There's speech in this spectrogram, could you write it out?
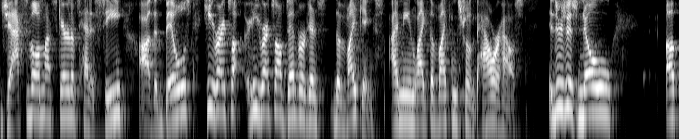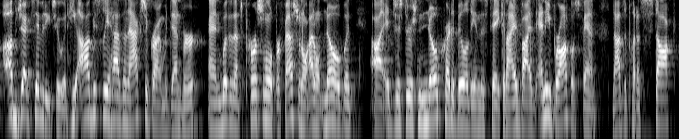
Jacksonville, I'm not scared of. Tennessee, uh, the Bills. He writes off, he writes off Denver against the Vikings. I mean, like the Vikings from the powerhouse. There's just no objectivity to it. He obviously has an axe to grind with Denver, and whether that's personal or professional, I don't know. But uh, it just there's no credibility in this take, and I advise any Broncos fan not to put a stock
